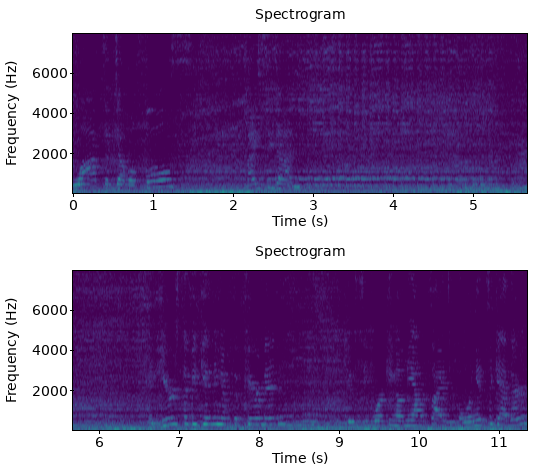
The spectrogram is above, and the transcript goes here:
Lots of double fulls. Nicely done. And here's the beginning of the pyramid. You can see working on the outsides, pulling it together.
